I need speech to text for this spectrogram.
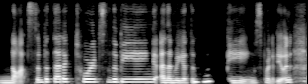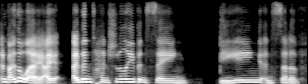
not sympathetic towards the being, and then we get the Mhm. being's point of view. And and by the way, I I've intentionally been saying being instead of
